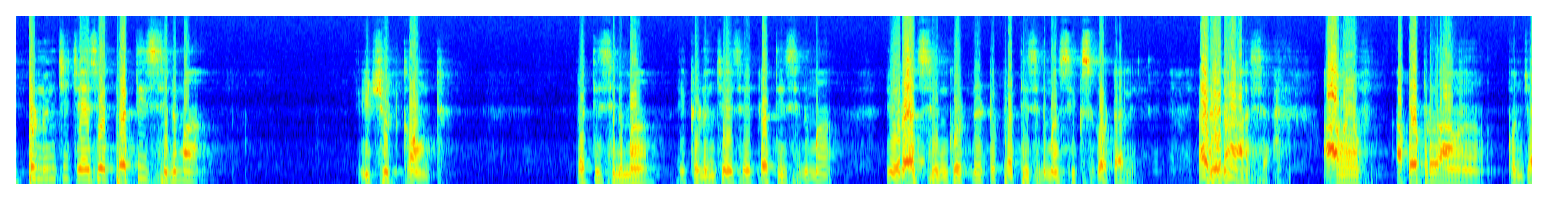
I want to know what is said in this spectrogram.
ఇప్పటి నుంచి చేసే ప్రతి సినిమా ఇట్ షుడ్ కౌంట్. ప్రతి సినిమా ఇక్కడ నుంచి చేసే ప్రతి సినిమా యువరాజ్ సింగ్ కొట్టినట్టు ప్రతి సినిమా సిక్స్ కొట్టాలి. అదే నా ఆశ. ఆమె అప్పుడప్పుడు ఆమె కొంచెం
